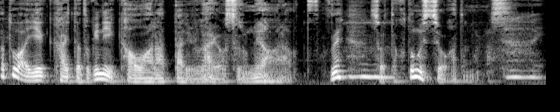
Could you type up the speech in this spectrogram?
あとは家帰った時に顔を洗ったり、うがいをする、目を洗うですね、うん、そういったことも必要かと思います。はい。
